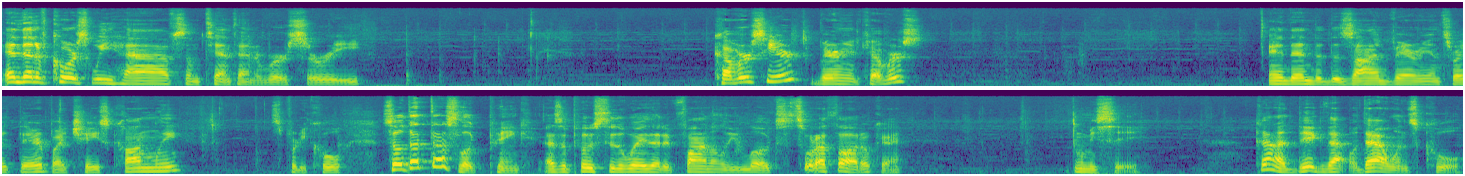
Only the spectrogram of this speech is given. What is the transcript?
And then, of course, we have some 10th anniversary covers here, variant covers. And then the design variants right there by Chase Conley. It's pretty cool. So that does look pink, as opposed to the way that it finally looks. That's what I thought. Okay. Let me see. Kind of dig that one. That one's cool.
